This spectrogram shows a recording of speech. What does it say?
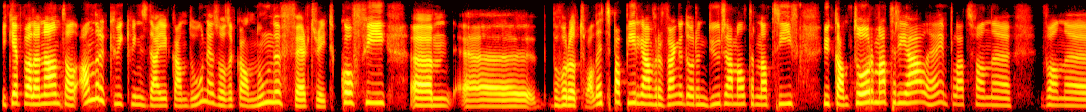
Ik heb wel een aantal andere quick wins dat je kan doen, hè, zoals ik al noemde, Fairtrade koffie, um, uh, bijvoorbeeld toiletpapier gaan vervangen door een duurzaam alternatief, je kantoormateriaal hè, in plaats van uh, van uh,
